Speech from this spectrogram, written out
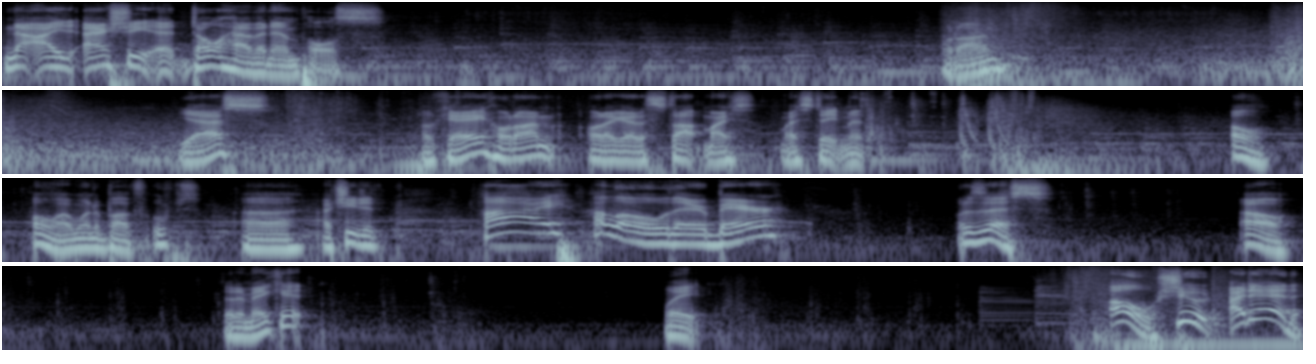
Now, I actually uh, don't have an impulse. Hold on. Yes. Okay, hold on. Oh, I gotta stop my my statement. Oh, oh, I went above. Oops. Uh, I cheated. Hi, hello there, bear. What is this? Oh, did I make it? Wait. Oh, shoot, I did.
